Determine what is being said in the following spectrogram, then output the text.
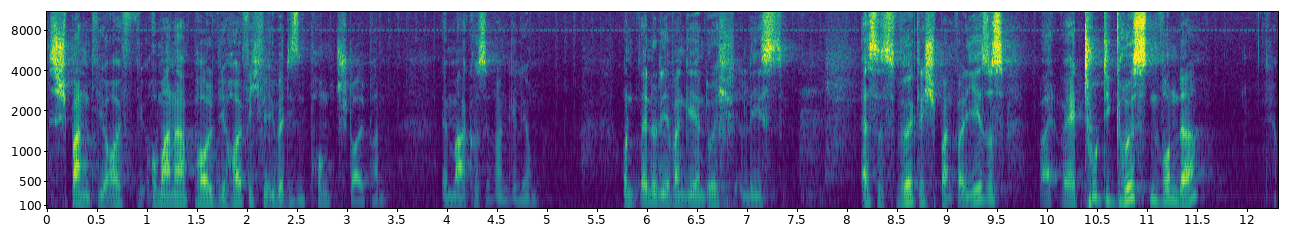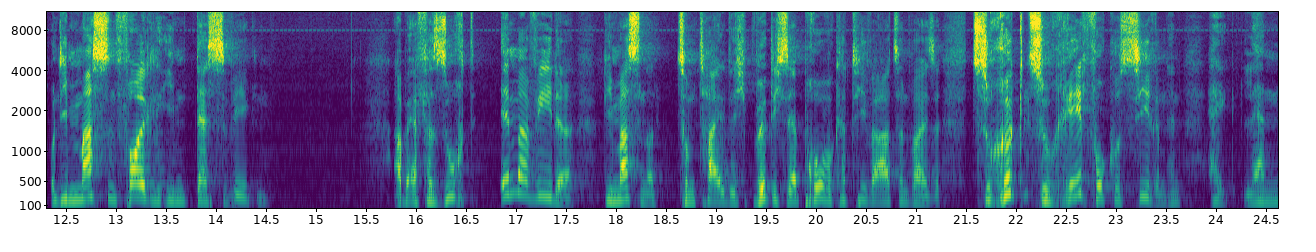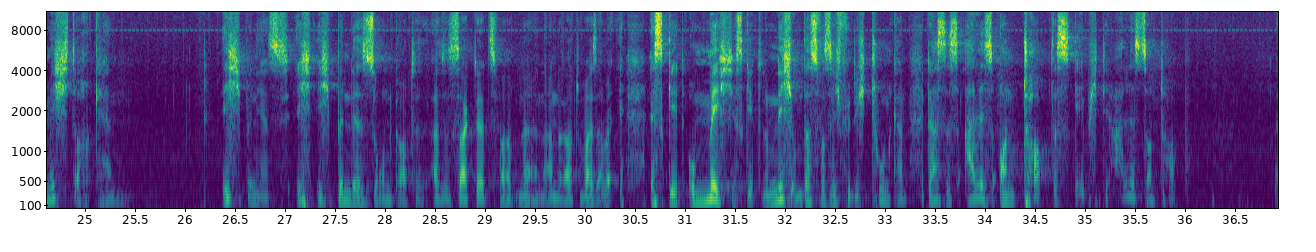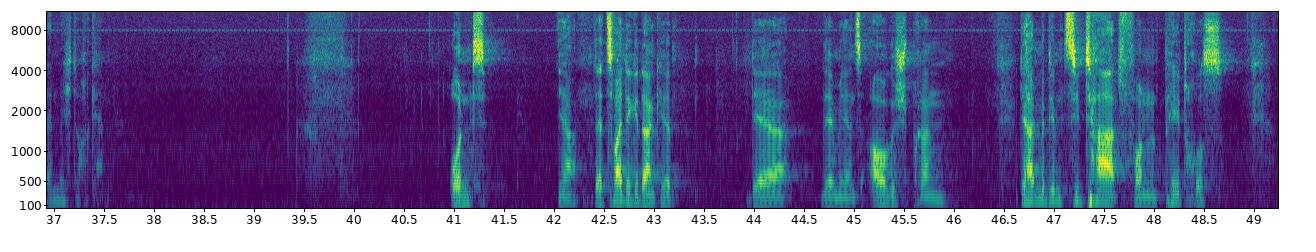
Es ist spannend, wie häufig, Romana, Paul, wie häufig wir über diesen Punkt stolpern im Markus-Evangelium. Und wenn du die Evangelien durchliest, es ist wirklich spannend, weil Jesus, er tut die größten Wunder und die Massen folgen ihm deswegen. Aber er versucht immer wieder die Massen und zum Teil durch wirklich sehr provokative Art und Weise zurück zu refokussieren hin, hey, lern mich doch kennen. Ich bin jetzt, ich, ich bin der Sohn Gottes. Also das sagt er zwar ne, in anderer Art und Weise, aber es geht um mich, es geht nicht um das, was ich für dich tun kann. Das ist alles on top, das gebe ich dir alles on top. Lern mich doch kennen. Und ja, der zweite Gedanke, der, der mir ins Auge sprang, der hat mit dem Zitat von Petrus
